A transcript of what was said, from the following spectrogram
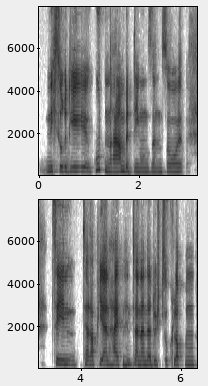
nicht so die guten Rahmenbedingungen sind, so zehn Therapieeinheiten hintereinander durchzukloppen,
